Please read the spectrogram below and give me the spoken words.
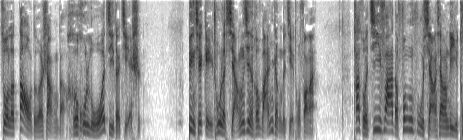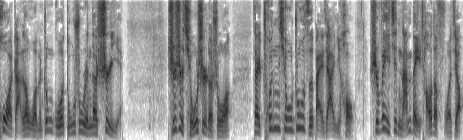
做了道德上的合乎逻辑的解释，并且给出了详尽和完整的解脱方案。他所激发的丰富想象力，拓展了我们中国读书人的视野。实事求是的说，在春秋诸子百家以后，是魏晋南北朝的佛教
